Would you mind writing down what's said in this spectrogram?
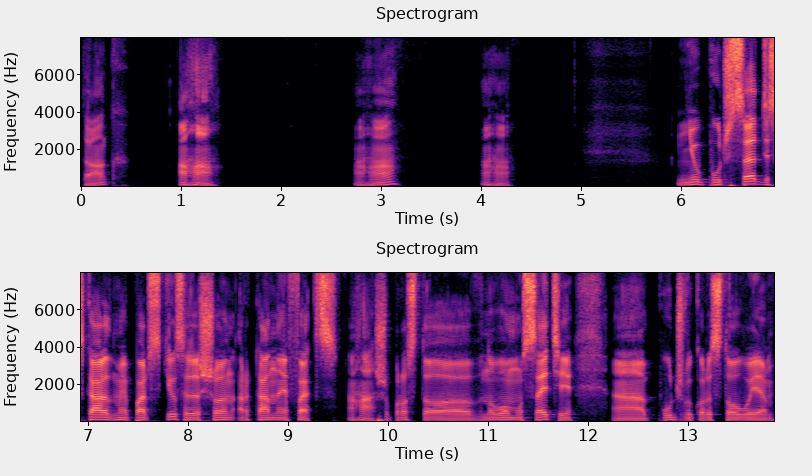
Так. Ага. Ага. Ага. New Push Set, discard my patch skills as showing Arcana Effects. Ага, що просто в новому сеті пуч використовує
